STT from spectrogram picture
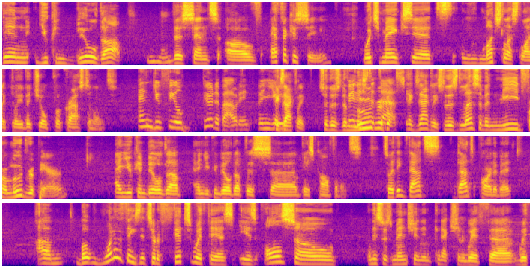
then you can build up Mm-hmm. the sense of efficacy, which makes it much less likely that you'll procrastinate. And you feel good about it when you. exactly. So there's the mood the repair. Exactly. So there's less of a need for mood repair, and you can build up and you can build up this uh, this confidence. So I think that's that's part of it. Um, but one of the things that sort of fits with this is also, and this was mentioned in connection with uh, with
